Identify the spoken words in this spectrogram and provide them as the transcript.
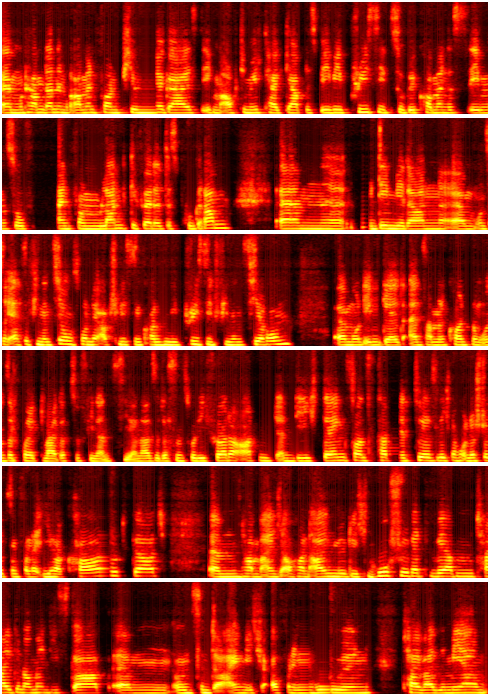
ähm, und haben dann im Rahmen von Pioniergeist eben auch die Möglichkeit gehabt, das Baby Pre-Seed zu bekommen. Das ist eben so ein vom Land gefördertes Programm, ähm, mit dem wir dann ähm, unsere erste Finanzierungsrunde abschließen konnten, die Pre-Seed-Finanzierung ähm, und eben Geld einsammeln konnten, um unser Projekt weiter zu finanzieren. Also das sind so die Förderarten, an die ich denke. Sonst hatten wir zusätzlich noch Unterstützung von der IHK Stuttgart, ähm, haben eigentlich auch an allen möglichen Hochschulwettbewerben teilgenommen, die es gab ähm, und sind da eigentlich auch von den Hochschulen teilweise mehr,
